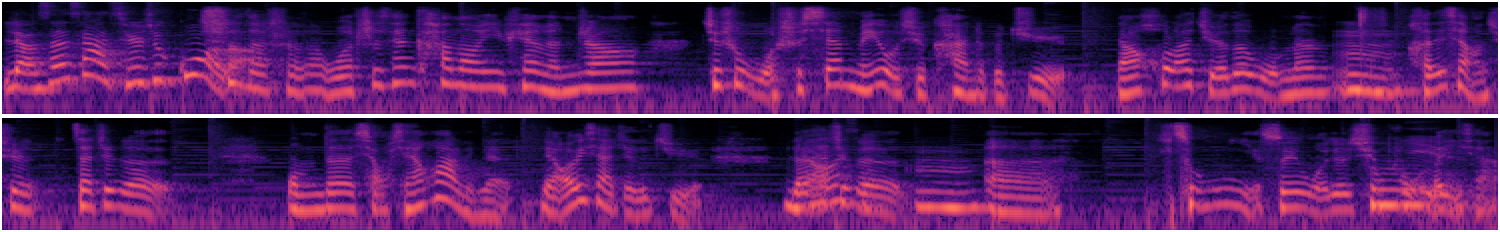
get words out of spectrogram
两三下其实就过了。是的，是的，我之前看到一篇文章，就是我是先没有去看这个剧，然后后来觉得我们嗯很想去在这个我们的小闲话里面聊一下这个剧，聊一下这个嗯呃 综艺，所以我就去补了一下。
